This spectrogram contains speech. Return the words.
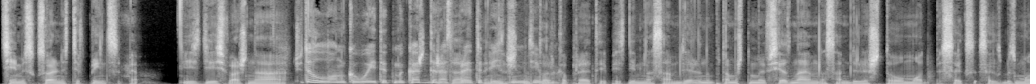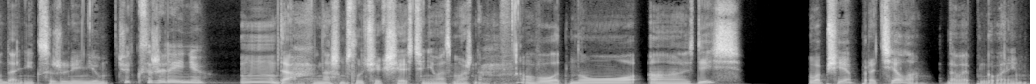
теме сексуальности в принципе. И здесь важна... Что ты long awaited? Мы каждый раз да, про это конечно, пиздим, Дима. только про это и пиздим на самом деле. Ну, потому что мы все знаем на самом деле, что мод без секса и секс без мода, они, к сожалению... Чуть к сожалению. М да, в нашем случае, к счастью, невозможно. Вот, но а, здесь вообще про тело давай поговорим.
